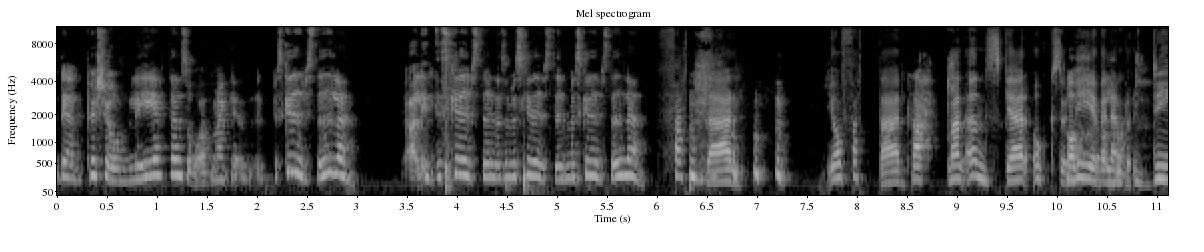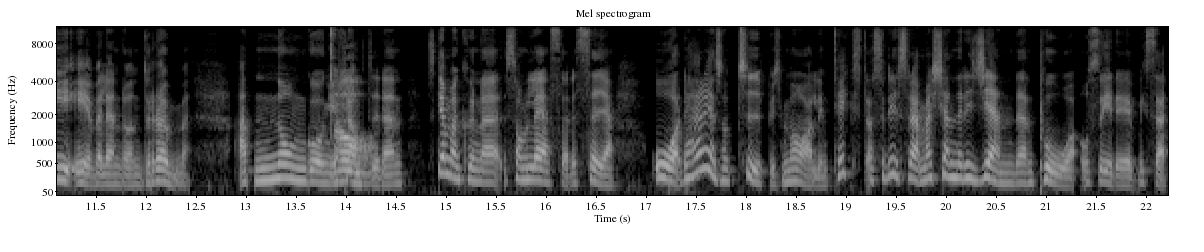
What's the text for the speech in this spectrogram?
den personligheten så att man kan, skrivstilen. Ja, inte skrivstilen som är skrivstil, men skrivstilen. Fattar. Jag fattar. Tack! Man önskar också, Åh, det, är väl ändå, det är väl ändå en dröm. Att någon gång i Ja. framtiden ska man kunna som läsare säga Åh, det här är en sån typisk Malin-text. Alltså det är sådär, man känner igen den på och så är det vissa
